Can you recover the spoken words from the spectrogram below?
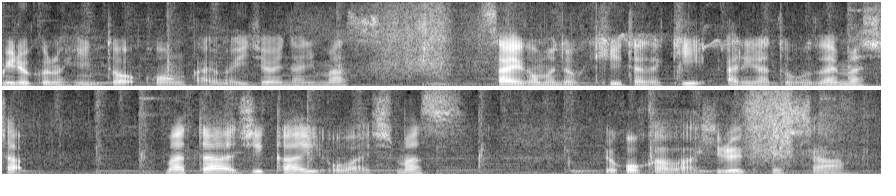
魅力のヒント今回は以上になります。最後までお聴きいただきありがとうございました。また次回お会いします。横川博之でした。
